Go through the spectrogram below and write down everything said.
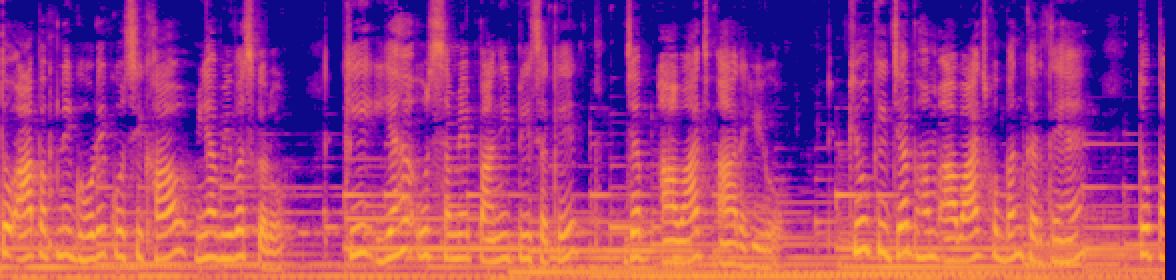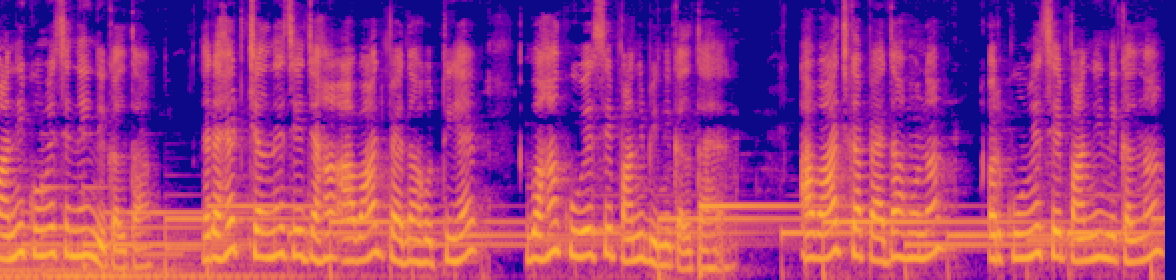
तो आप अपने घोड़े को सिखाओ या विवश करो कि यह उस समय पानी पी सके जब आवाज़ आ रही हो। क्योंकि जब हम आवाज़ को बंद करते हैं तो पानी कुएँ से नहीं निकलता। रहट चलने से जहाँ आवाज़ पैदा होती है, वहाँ कुएँ से पानी भी निकलता है। आवाज़ का पैदा होना और कुएँ से पानी निकलना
